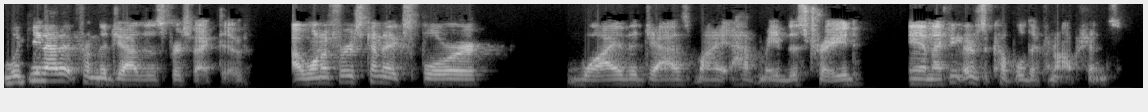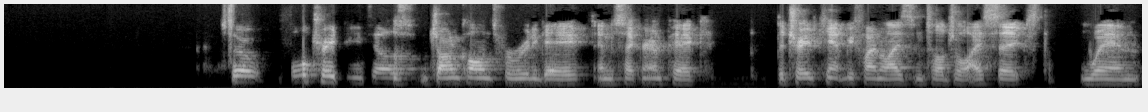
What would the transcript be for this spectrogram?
Looking at it from the Jazz's perspective, I want to first kind of explore why the Jazz might have made this trade. And I think there's a couple different options. So, full trade details John Collins for Rudy Gay and a second round pick. The trade can't be finalized until July 6th when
